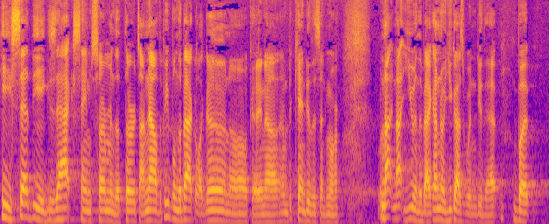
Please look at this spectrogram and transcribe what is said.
He said the exact same sermon the third time. Now, the people in the back are like, oh, no, okay, no, I can't do this anymore. Not, not you in the back. I know you guys wouldn't do that. But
